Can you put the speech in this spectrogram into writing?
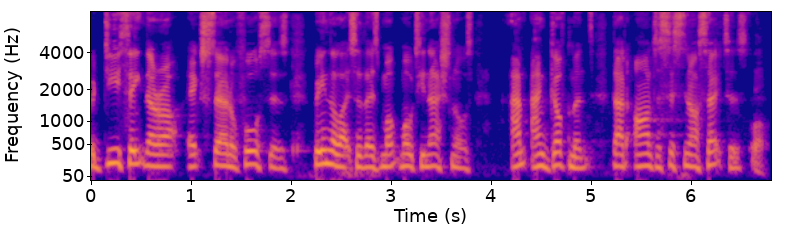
But do you think there are external forces, being the likes of those multinationals and, and government, that aren't assisting our sectors? Well,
